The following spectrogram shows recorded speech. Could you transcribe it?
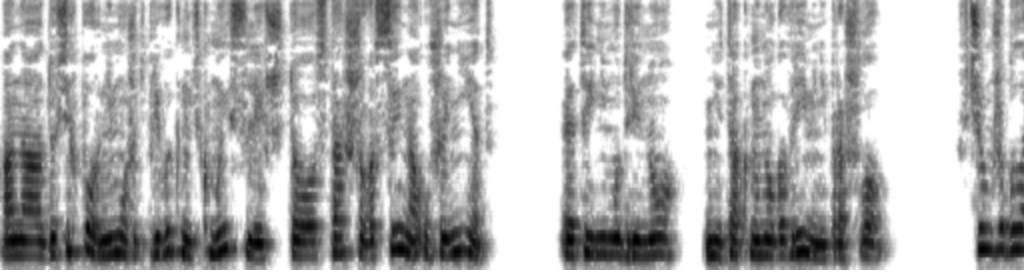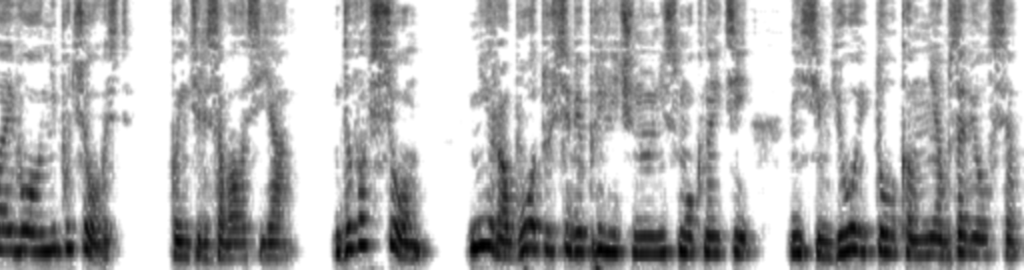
Она до сих пор не может привыкнуть к мысли, что старшего сына уже нет. Это и не мудрено, не так много времени прошло. В чем же была его непутевость? Поинтересовалась я. Да во всем. Ни работу себе приличную не смог найти, ни семьей толком не обзавелся.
